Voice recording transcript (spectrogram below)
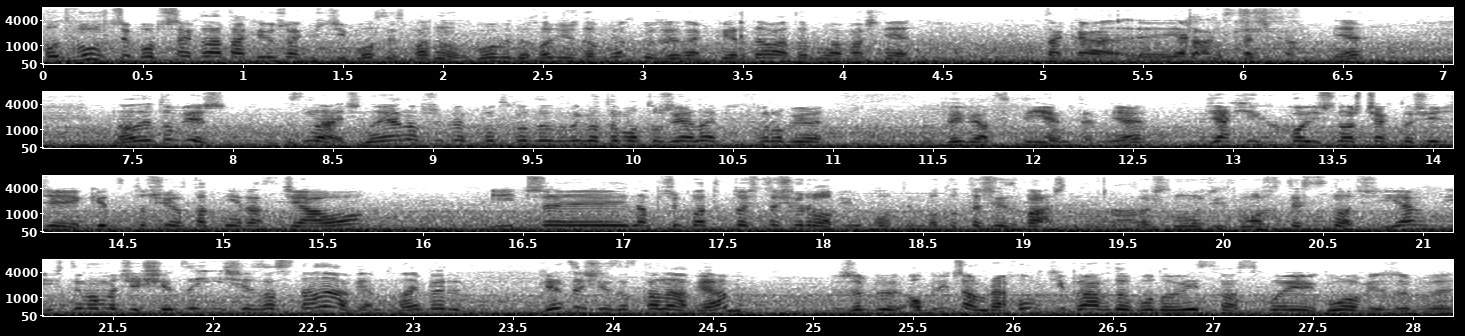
po dwóch czy po trzech latach już jak już ci włosy spadną z głowy, dochodzisz do wniosku, że jednak pierdała to była właśnie taka e, jak Tak. kosteczka, nie? No ale to wiesz, znajdź. No ja na przykład podchodzę do tego tematu, że ja najpierw robię wywiad z klientem, nie? W jakich okolicznościach to się dzieje, kiedy to się ostatni raz działo i czy na przykład ktoś coś robił po tym, bo to też jest ważne. No. Ktoś może, może coś cnocić. I ja i w tym momencie siedzę i się zastanawiam. To najpierw więcej się zastanawiam, żeby obliczam rachunki prawdopodobieństwa w swojej głowie, żeby,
